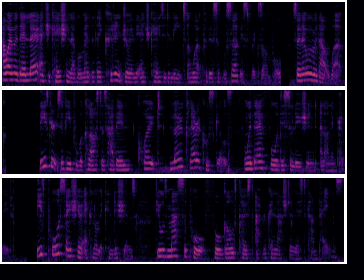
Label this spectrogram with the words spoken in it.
However, their low education level meant that they couldn't join the educated elite and work for the civil service, for example, so they were without work. These groups of people were classed as having, quote, low clerical skills and were therefore disillusioned and unemployed. These poor socio-economic conditions fueled mass support for Gold Coast African nationalist campaigns.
